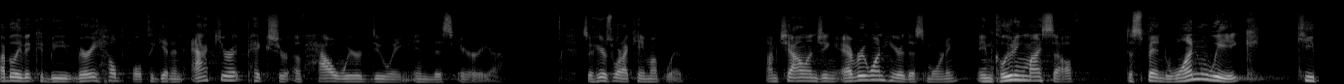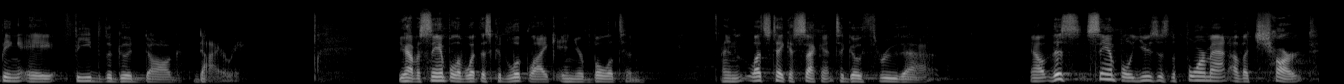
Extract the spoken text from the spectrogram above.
I believe it could be very helpful to get an accurate picture of how we're doing in this area. So here's what I came up with I'm challenging everyone here this morning, including myself, to spend one week keeping a feed the good dog diary. You have a sample of what this could look like in your bulletin. And let's take a second to go through that. Now, this sample uses the format of a chart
